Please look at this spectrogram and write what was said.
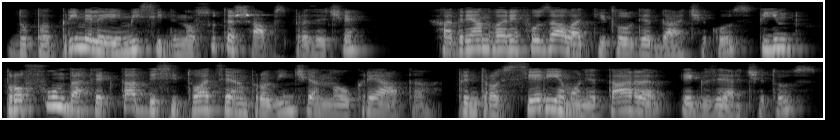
După primele emisii din 117, Hadrian va refuza la titlul de Dacicus, fiind profund afectat de situația în provincia nou creată. Printr-o serie monetară Exercitus,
